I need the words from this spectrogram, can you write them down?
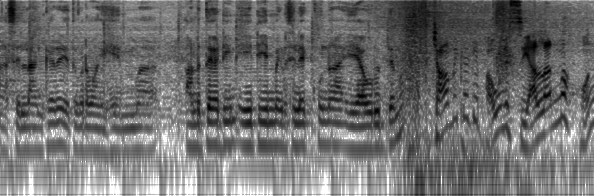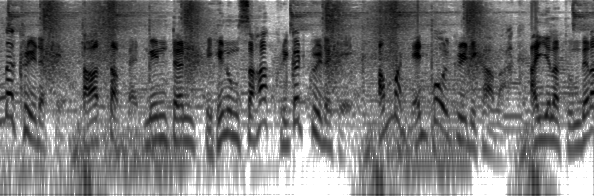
Uh, සෙල්ලංකර එතකට මගේ හෙම අන්තර්ටන් ඒටීම එක සිලෙක් වුණා ඒ අවුරුද්ධම චාමිකගේ පවුල සියල්ලන්ම හොඳ ක්‍රීඩකය තාත්තා බැඩ්මින්ටන් පිහිනුම් සහ ක්‍රිකට් ක්‍රීඩකේ අම්ම නෙඩ්බෝල් ක්‍රීඩිකාවක් අයල තුන්දෙන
